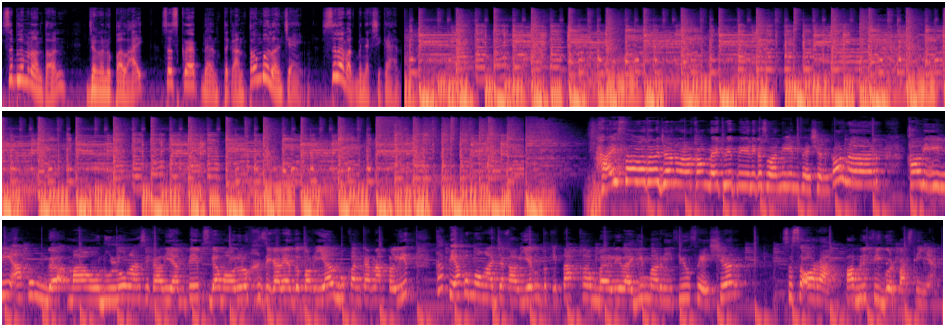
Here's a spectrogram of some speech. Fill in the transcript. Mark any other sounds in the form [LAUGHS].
Sebelum menonton, jangan lupa like, subscribe, dan tekan tombol lonceng. Selamat menyaksikan. Hai sahabat Rajan, welcome back with me Yuni Keswani in Fashion Corner. Kali ini aku nggak mau dulu ngasih kalian tips, nggak mau dulu [LAUGHS] ngasih kalian tutorial, bukan karena pelit, tapi aku mau ngajak kalian untuk kita kembali lagi mereview fashion seseorang, public figure pastinya.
